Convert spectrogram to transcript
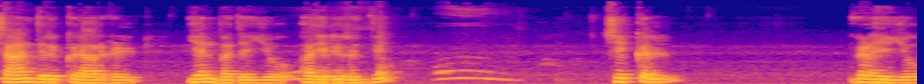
சார்ந்திருக்கிறார்கள் என்பதையோ அதிலிருந்து சிக்கல்களையோ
